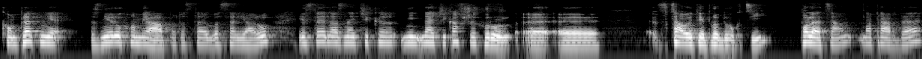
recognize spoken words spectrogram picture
kompletnie znieruchomiała podczas całego serialu, jest to jedna z najcieka najciekawszych ról e, e, w całej tej produkcji. Polecam, naprawdę.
